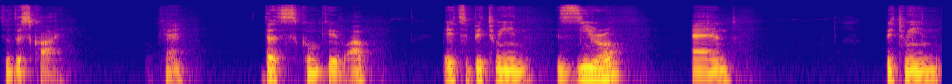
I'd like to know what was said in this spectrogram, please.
to the sky. Okay, that's concave up. It's between zero and between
